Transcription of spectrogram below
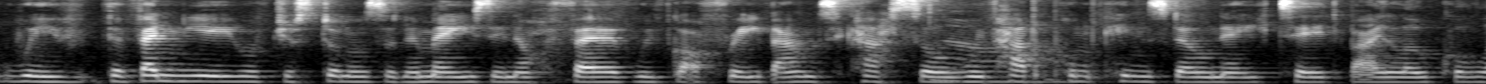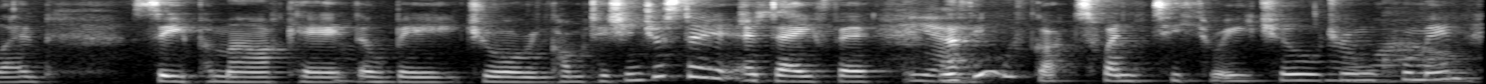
we've the venue have just done us an amazing offer. We've got a free bouncy castle. We've had pumpkins donated by a local um, supermarket. There'll be drawing competition. Just a, a day for. And I think we've got twenty three children Oh, wow. coming.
